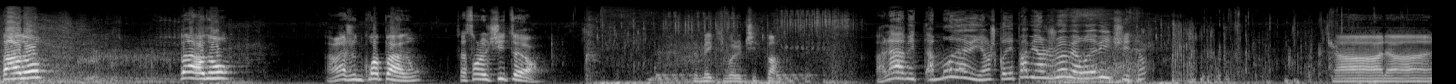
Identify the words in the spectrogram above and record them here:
Pardon Pardon Alors là, je ne crois pas, non Ça sent le cheater. Le mec qui voit le cheat partout. Ah là, mais à mon avis, hein, je connais pas bien le jeu, mais à mon avis, il cheat. Hein. La.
